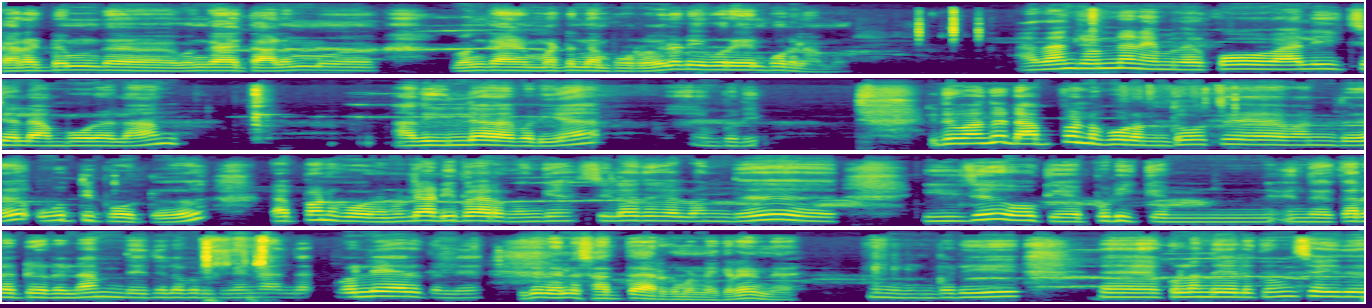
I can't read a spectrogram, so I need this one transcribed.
கரெக்டும் இந்த வெங்காயத்தாலும் வெங்காயம் மட்டும்தான் போடுறது இல்லாட்டி ஒரே போடலாமா? அதான் சொன்னேனே முதல் கோவா லீக்ஸ் எல்லாம் போடலாம். அது இல்லாதபடியா இப்படி. இது வந்து டப்புன்னு போடணும். தோசையை வந்து ஊற்றி போட்டு டப்புன்னு போடணும். இல்லாட்டி பாருங்க இங்கே சிலதுகள் வந்து இது ஓகே பிடிக்கும். இந்த கரெக்டுகள் எல்லாம் இந்த இதில் பிடிக்கும். என்ன இந்த வெள்ளையா இருக்குல்ல? இது நல்ல சத்தா இருக்கும்னு நினைக்கிறேன். என்ன? இப்படி குழந்தைகளுக்கும் செய்து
